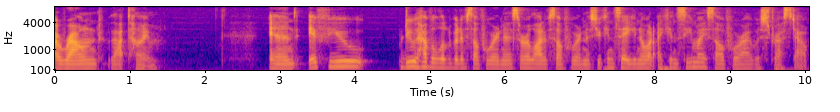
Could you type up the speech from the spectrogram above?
around that time. And if you do have a little bit of self awareness or a lot of self awareness, you can say, you know what, I can see myself where I was stressed out.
